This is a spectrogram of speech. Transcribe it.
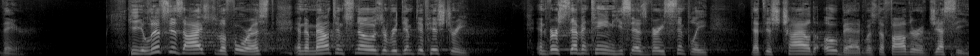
there. He lifts his eyes to the forest and the mountain snows of redemptive history. In verse 17, he says very simply that this child Obed was the father of Jesse,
